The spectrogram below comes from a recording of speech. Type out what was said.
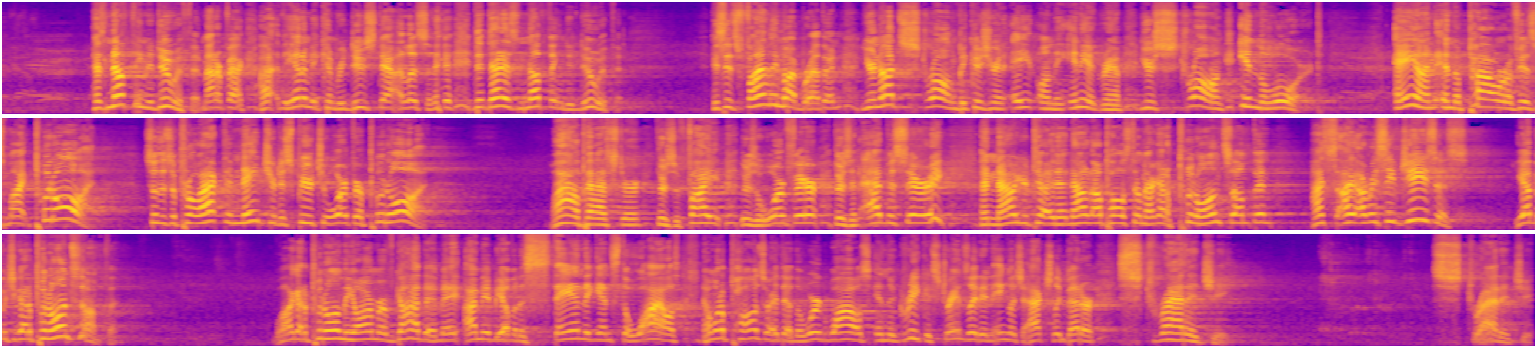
Has nothing to do with it. Matter of fact, uh, the enemy can reduce down, listen, that, that has nothing to do with it. He says, finally, my brethren, you're not strong because you're an eight on the Enneagram. You're strong in the Lord and in the power of his might. Put on. So there's a proactive nature to spiritual warfare. Put on. Wow, Pastor, there's a fight, there's a warfare, there's an adversary, and now you're telling, now, now Paul's telling me I got to put on something. I, I, I received Jesus. Yeah, but you got to put on something. Well, I got to put on the armor of God that may, I may be able to stand against the wiles. I want to pause right there. The word wiles in the Greek, it's translated in English actually better strategy strategy.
